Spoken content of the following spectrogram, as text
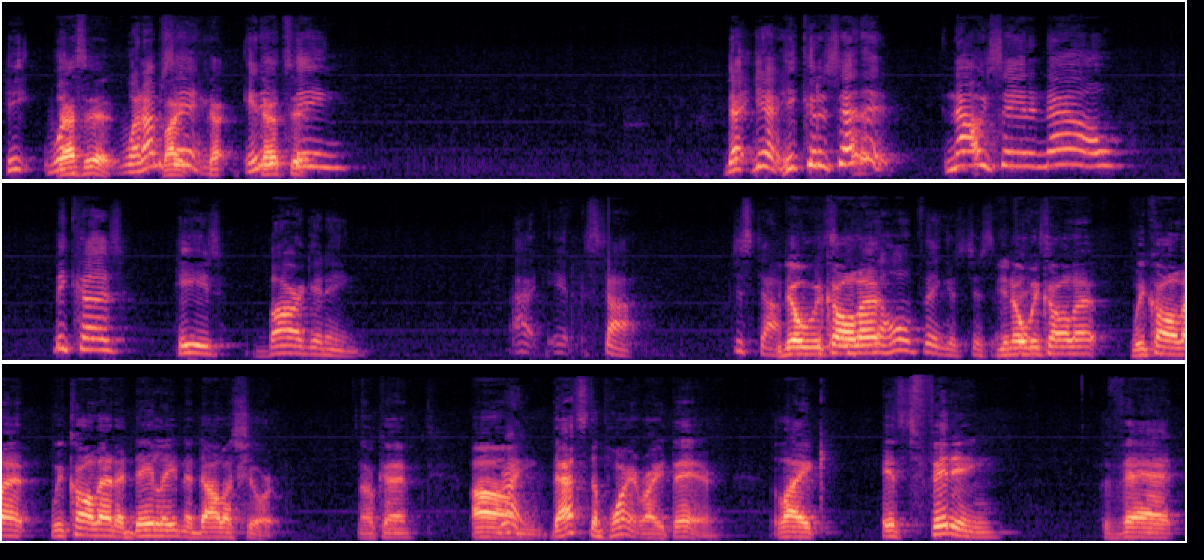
He, what, that's it. What I'm like, saying, that, anything that yeah, he could have said it. Now he's saying it now because he's bargaining. I, it, stop. Just stop. You know what we call that? The whole thing is just. You know what we call that? We call that we call that a day late and a dollar short. Okay, um, Right. That's the point right there. Like it's fitting that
